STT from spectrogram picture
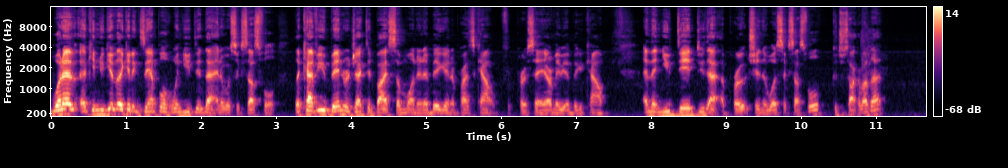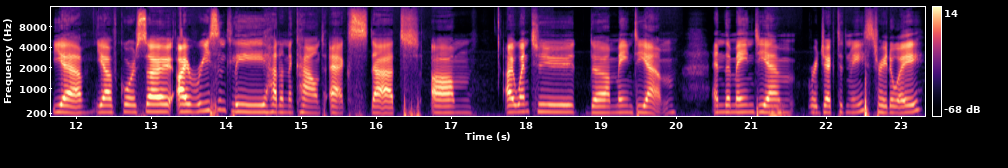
what have, uh, can you give like an example of when you did that and it was successful like have you been rejected by someone in a big enterprise account per se or maybe a big account and then you did do that approach and it was successful could you talk about that Yeah, yeah, of course. So I recently had an account X that um, I went to the main DM, and the main. DM rejected me straight away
